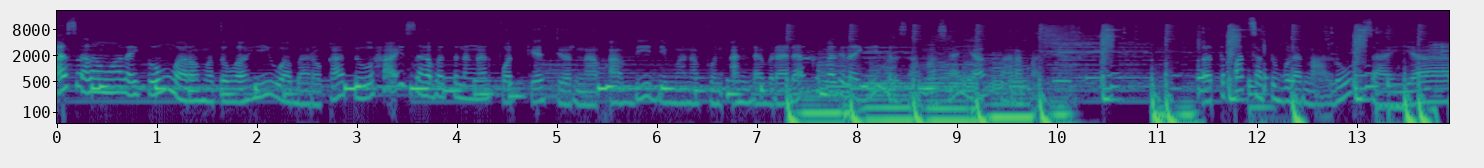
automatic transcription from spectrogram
Assalamualaikum warahmatullahi wabarakatuh. Hai sahabat pendengar podcast Jurnal Abdi di mana pun Anda berada Kembali lagi bersama saya Farah Fatia uh, Tepat satu bulan lalu saya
